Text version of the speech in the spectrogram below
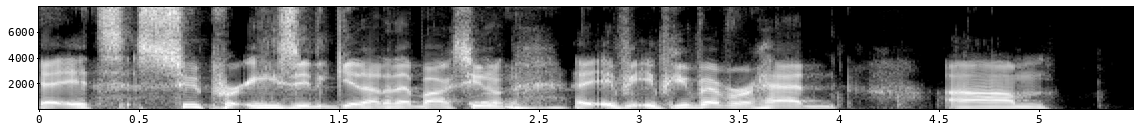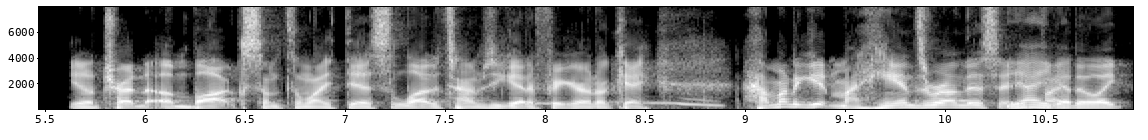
Yeah, it's super easy to get out of that box. You know, if if you've ever had, um, you know, trying to unbox something like this, a lot of times you got to figure out, okay, how am I gonna get my hands around this? And yeah, you got to like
